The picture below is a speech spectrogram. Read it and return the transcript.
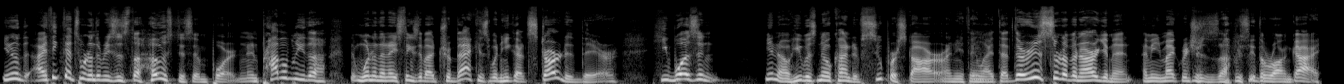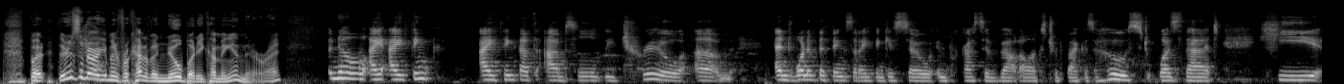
you know, I think that's one of the reasons the host is important. And probably the one of the nice things about Trebek is when he got started there, he wasn't you know, he was no kind of superstar or anything mm. like that. There is sort of an argument. I mean, Mike Richards is obviously the wrong guy, but there is an argument for kind of a nobody coming in there, right? No, I, I think I think that's absolutely true. Um, and one of the things that I think is so impressive about Alex Trebek as a host was that he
